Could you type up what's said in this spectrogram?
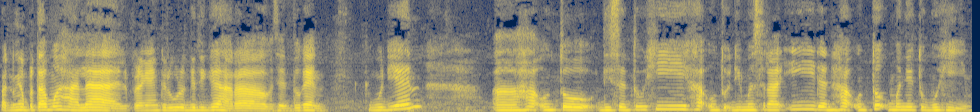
pandangan pertama halal, pandangan kedua dan ketiga haram. Macam tu kan. Kemudian uh, hak untuk disentuhi, hak untuk dimesrai dan hak untuk menyetubuhi.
